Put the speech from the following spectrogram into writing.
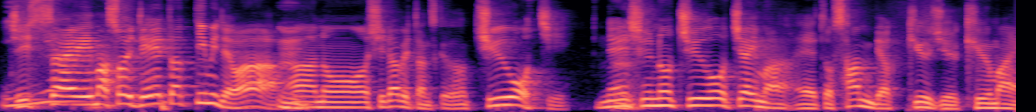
実際、まあそういうデータって意味では、うんあの、調べたんですけど、中央値。年収の中央値は今、えっ、と、399万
